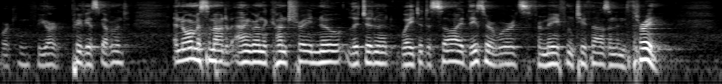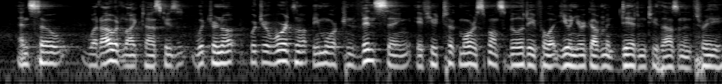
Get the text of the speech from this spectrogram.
working for your previous government enormous amount of anger in the country, no legitimate way to decide. These are words from me from 2003. And so, what I would like to ask you is would your, not, would your words not be more convincing if you took more responsibility for what you and your government did in 2003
